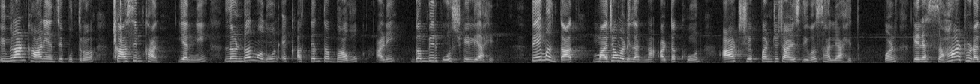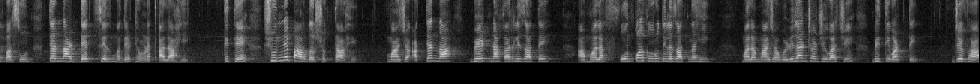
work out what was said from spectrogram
इम्रान खान यांचे पुत्र कासिम खान यांनी लंडनमधून एक अत्यंत भावूक आणि गंभीर पोस्ट केली आहे. ते म्हणतात माझ्या वडिलांना अटक होऊन आठशे पंचेचाळीस दिवस झाले आहेत पण गेल्या सहा आठवड्यांपासून त्यांना डेथ सेलमध्ये ठेवण्यात आलं आहे. तिथे शून्य पारदर्शकता आहे. माझ्या आत्यांना भेट नाकारली जाते. आम्हाला फोन कॉल करू दिला जात नाही. मला माझ्या वडिलांच्या जीवाची भीती वाटते. जेव्हा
